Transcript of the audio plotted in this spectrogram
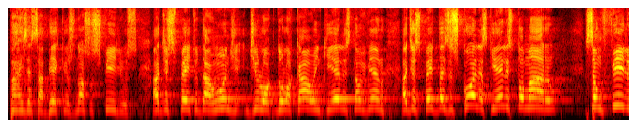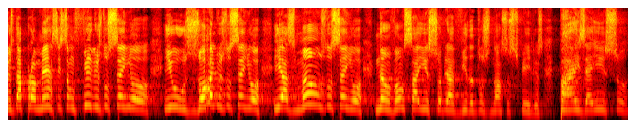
Paz é saber que os nossos filhos, a despeito da onde, de, do local em que eles estão vivendo, a despeito das escolhas que eles tomaram, são filhos da promessa e são filhos do Senhor, e os olhos do Senhor e as mãos do Senhor não vão sair sobre a vida dos nossos filhos. Paz é isso.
